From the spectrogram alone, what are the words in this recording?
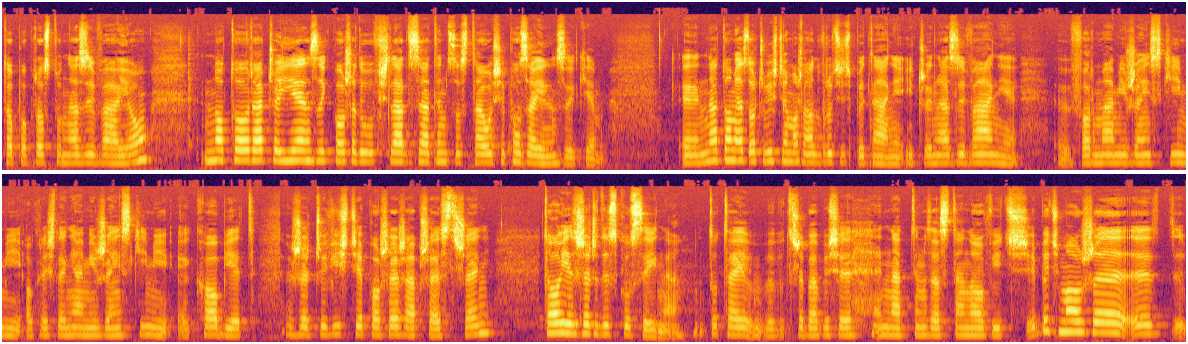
to po prostu nazywają, no to raczej język poszedł w ślad za tym, co stało się poza językiem. Y, natomiast oczywiście można odwrócić pytanie, i czy nazywanie y, formami żeńskimi, określeniami żeńskimi kobiet rzeczywiście poszerza przestrzeń to jest rzecz dyskusyjna. Tutaj trzeba by się nad tym zastanowić. Być może y,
